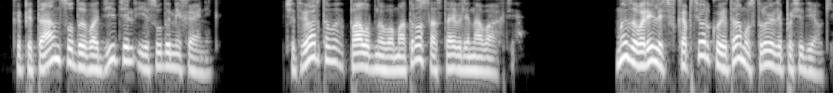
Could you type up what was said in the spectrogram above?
— капитан, судоводитель и судомеханик. Четвертого, палубного матроса, оставили на вахте. Мы завалились в коптерку и там устроили посиделки.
